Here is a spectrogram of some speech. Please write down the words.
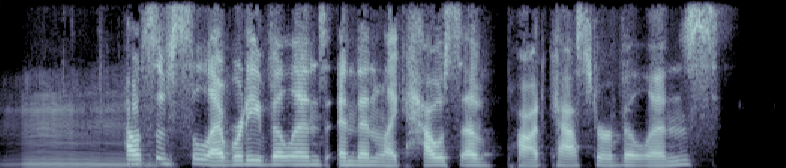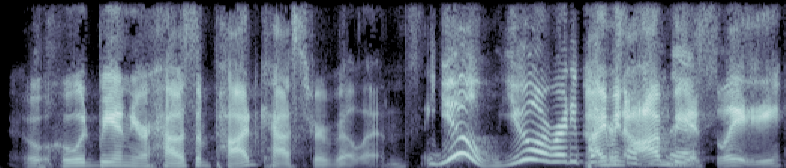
House Mm. of Celebrity Villains and then like House of Podcaster Villains. Who would be in your house of podcaster villains? You, you already. Put I mean, yourself in there. obviously,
